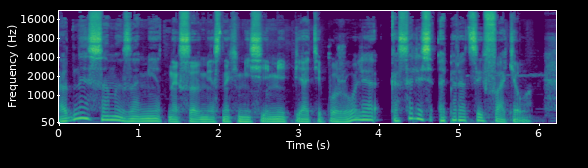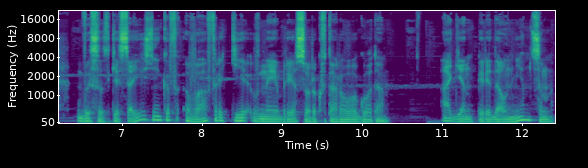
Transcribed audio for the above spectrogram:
Одна из самых заметных совместных миссий Ми-5 и Пужоля касались операции «Факел» – высадки союзников в Африке в ноябре 1942 года. Агент передал немцам,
